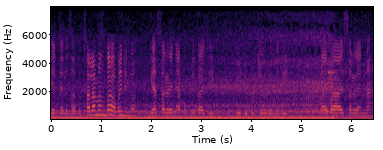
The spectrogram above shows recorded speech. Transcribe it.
येत्याला जातात. चला मग भाऊ बहिणीनं घ्या सगळ्यांनी आपापली काळजी. भेटू पुढच्या व्हिडिओमध्ये. बाय बाय सगळ्यांना.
